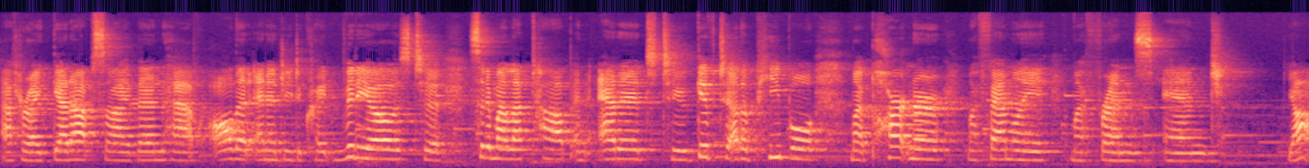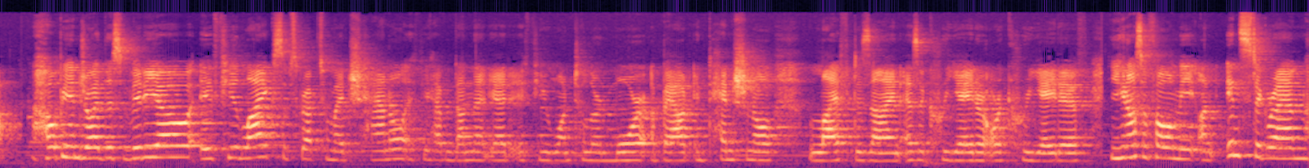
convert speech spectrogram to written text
after I get up so I then have all that energy to create videos, to sit at my laptop and edit, to give to other people, my partner, my family, my friends, and yeah. I hope you enjoyed this video. If you like, subscribe to my channel if you haven't done that yet. If you want to learn more about intentional life design as a creator or creative. You can also follow me on Instagram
